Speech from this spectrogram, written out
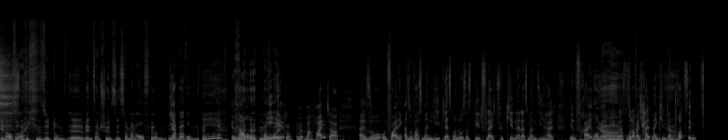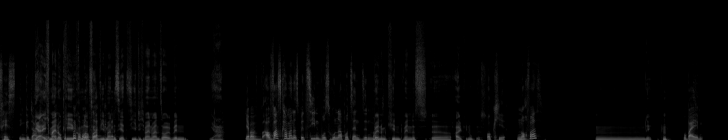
genauso eigentlich so dumm, äh, wenn es am schönsten ist, soll man aufhören. Ja. Hä, warum? Hä? Genau. Mach nee. weiter. Äh, Mach weiter. Also, und vor allen Dingen, also was man liebt, lässt man los. Das gilt vielleicht für Kinder, dass man sie halt ihren Freiraum Ja, erleben lassen soll. okay. Aber ich halte mein Kind dann Ja. trotzdem fest in Gedanken. Ja, ich meine, okay, kommt drauf an, wie man das jetzt sieht. Ich meine, man soll, wenn, ja, Ja, aber auf was kann man das beziehen, wo es 100% Sinn macht? bei einem Kind, wenn das äh, alt genug ist. Okay. Noch was? Mm, nee. Wobei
